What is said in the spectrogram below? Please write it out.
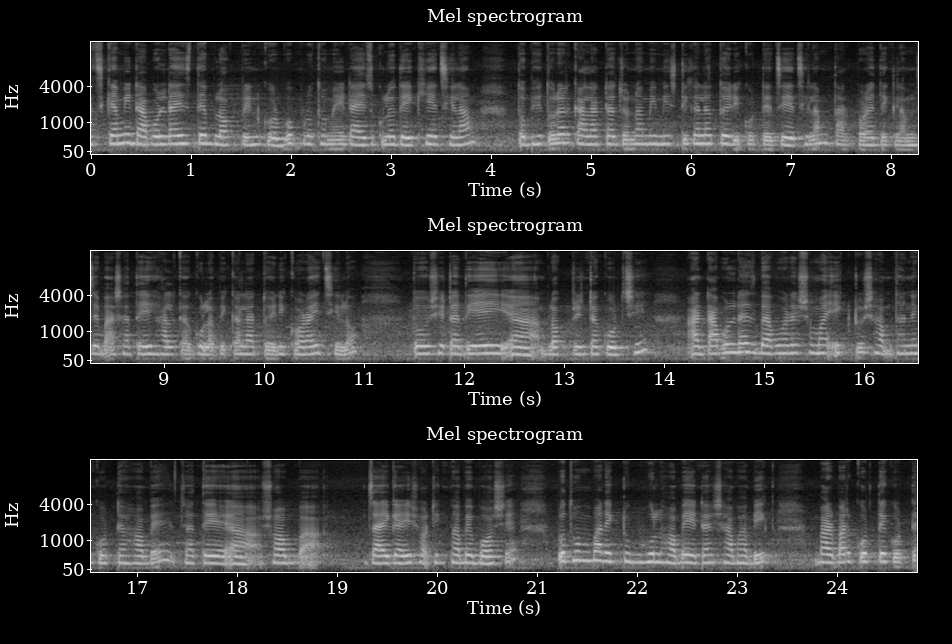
আজকে আমি ডাবল ডাইস দিয়ে ব্লক প্রিন্ট করব। প্রথমে এই ডাইসগুলো দেখিয়েছিলাম। তো ভেতরের কালারটার জন্য আমি মিষ্টি কালার তৈরি করতে চেয়েছিলাম। তারপরে দেখলাম যে বাসাতে এই হালকা গোলাপি কালার তৈরি করাই ছিল। তো সেটা দিয়েই ব্লক প্রিন্টটা করছি। আর ডাবল ডাইস ব্যবহারের সময় একটু সাবধানে করতে হবে যাতে সব জায়গায় সঠিকভাবে বসে। প্রথমবার একটু ভুল হবে, এটা স্বাভাবিক। বারবার করতে করতে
